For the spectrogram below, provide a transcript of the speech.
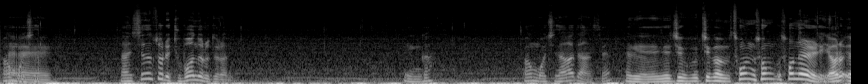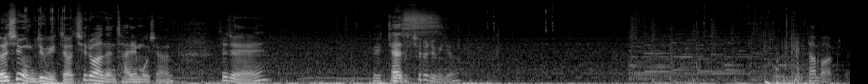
방금 뭐 지나- 난 쓰는 소리 두 번으로 들었. 인가? 방금 뭐 지나가지 않았어요? 여기, 여기 지금 지금 손, 손 손을 여, 열심히 움직이고 있죠. 치료하는 자일 모션. 이제 뒤에서 됐어. 치료 중이죠. 다음 번 갑시다.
